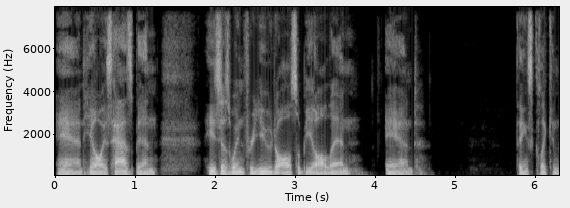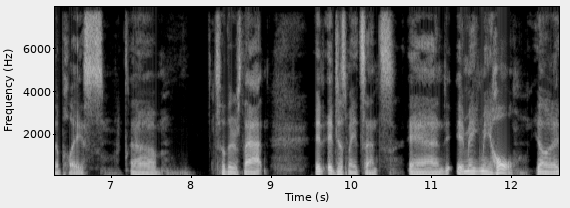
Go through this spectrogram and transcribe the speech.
and he always has been. He's just waiting for you to also be all in, and things click into place. Um, so there's that it, it just made sense and it made me whole. You know,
